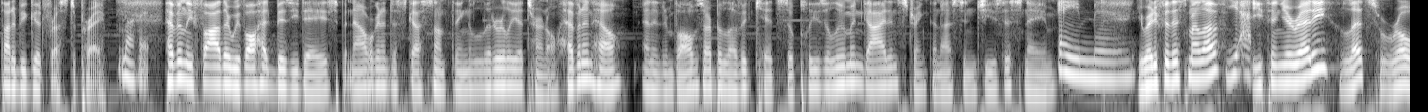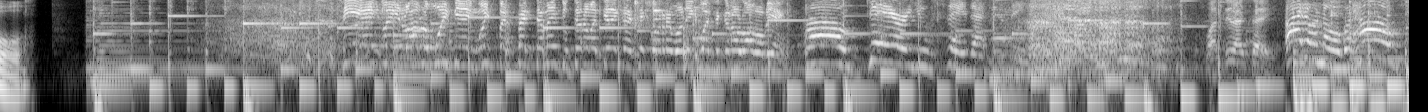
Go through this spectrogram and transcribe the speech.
thought it'd be good for us to pray. Love it. Heavenly Father, we've all had busy days, but now we're going to discuss something literally eternal, heaven and hell, and it involves our beloved kids. So please illumine, guide, and strengthen us in Jesus' name. Amen. You ready for this, my love? Yes. Ethan, you're ready? Let's roll. Did I? I don't know, but how?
